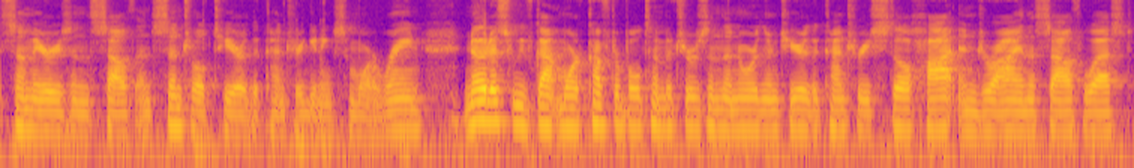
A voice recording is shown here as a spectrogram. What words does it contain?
some areas in the south and central tier of the country getting some more rain. Notice we've got more comfortable temperatures in the northern tier of the country, still hot and dry in the southwest,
